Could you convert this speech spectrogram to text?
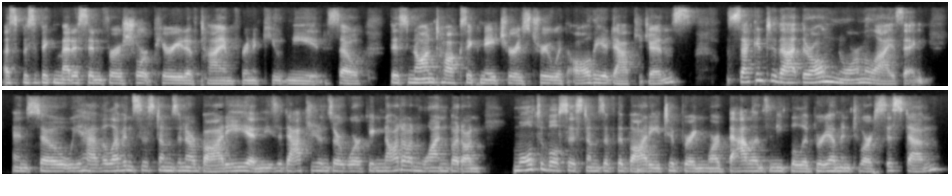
a specific medicine for a short period of time for an acute need. So, this non toxic nature is true with all the adaptogens. Second to that, they're all normalizing. And so we have 11 systems in our body, and these adaptogens are working not on one, but on multiple systems of the body to bring more balance and equilibrium into our system.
